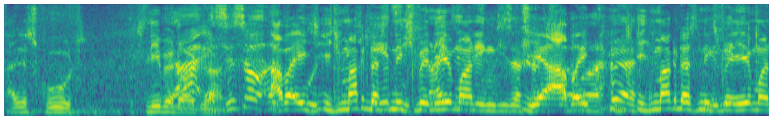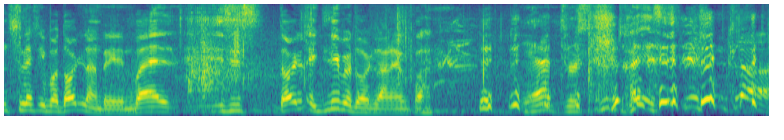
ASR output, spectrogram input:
alles gut. Ich liebe Ja, Deutschland. aber ich, ich mag Ich das nicht, wenn jemand. ja, aber ich, ich, mag das nicht, wenn jemand schlecht über Deutschland redet, weil es ist Deut ich liebe Deutschland einfach. Ja, du hast, das ist mir schon klar.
